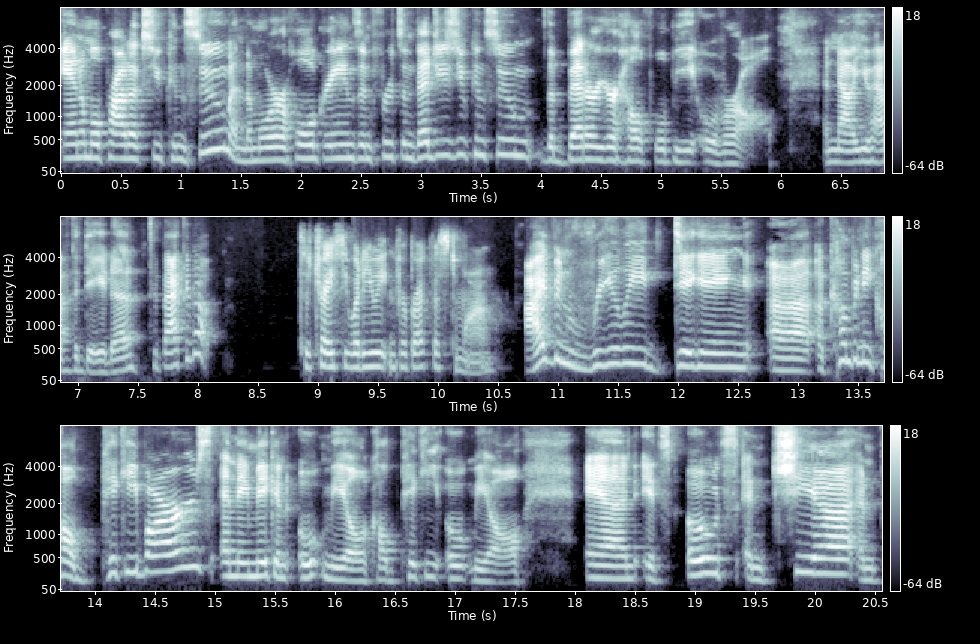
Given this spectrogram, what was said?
animal products you consume and the more whole grains and fruits and veggies you consume, the better your health will be overall. And now you have the data to back it up. So, Tracy, what are you eating for breakfast tomorrow? I've been really digging uh, a company called Picky Bars, and they make an oatmeal called Picky Oatmeal. And it's oats and chia and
